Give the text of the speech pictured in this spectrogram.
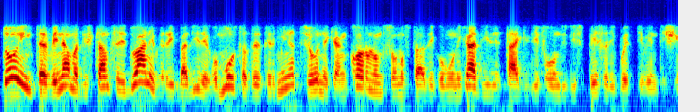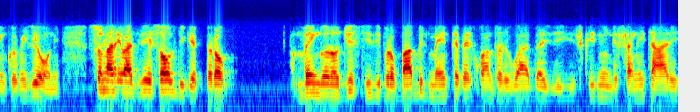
Noi interveniamo a distanza di due anni per ribadire con molta determinazione che ancora non sono stati comunicati i dettagli di fondi di spesa di questi 25 milioni. Sono arrivati dei soldi che però vengono gestiti probabilmente per quanto riguarda gli screening sanitari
